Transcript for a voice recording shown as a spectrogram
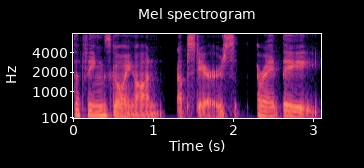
the things going on upstairs, right? They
